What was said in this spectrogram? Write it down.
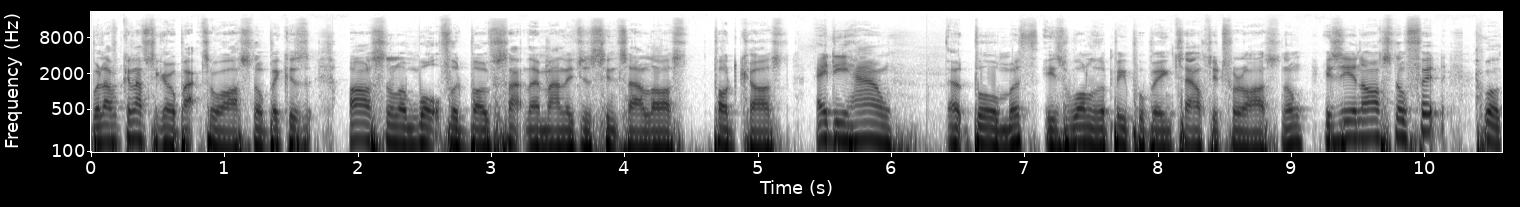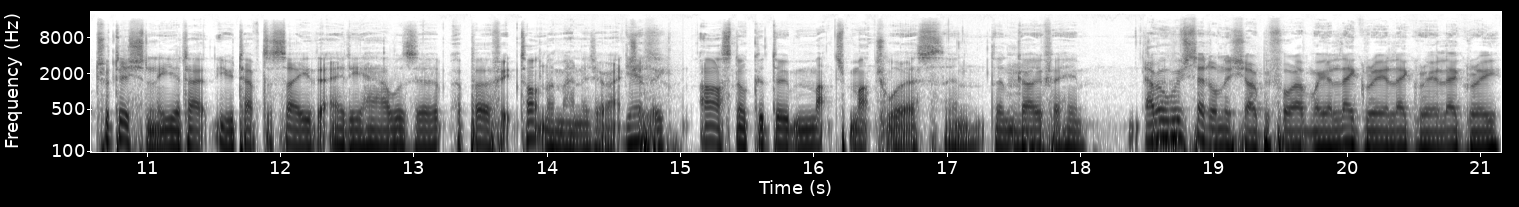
Well, I'm going to have to go back to Arsenal because Arsenal and Watford both sacked their managers since our last podcast. Eddie Howe at Bournemouth is one of the people being touted for Arsenal. Is he an Arsenal fit? Well, traditionally, you'd have, you'd have to say that Eddie Howe was a, a perfect Tottenham manager. Actually, Arsenal could do much much worse than than Mm. go for him. I mean, we've said on this show before, haven't we? Allegri, Allegri, Allegri.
